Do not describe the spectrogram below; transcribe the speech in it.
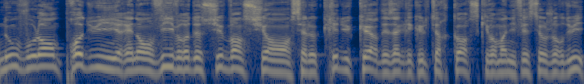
Nous voulons produire et non vivre de subventions. C'est le cri du cœur des agriculteurs corses qui vont manifester aujourd'hui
